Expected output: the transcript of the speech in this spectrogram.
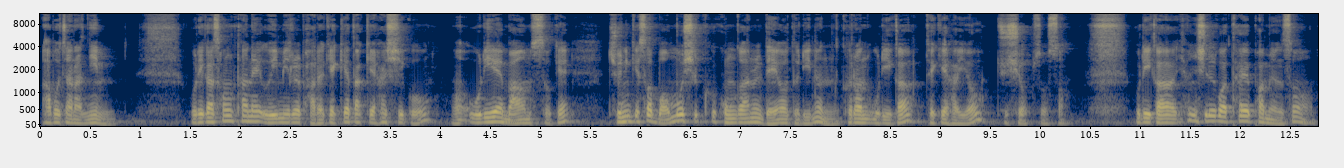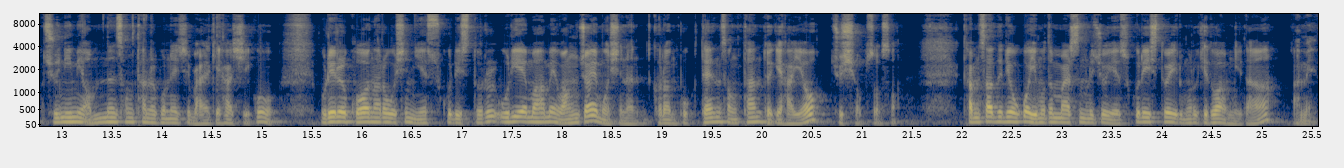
아버지 하나님, 우리가 성탄의 의미를 바르게 깨닫게 하시고 어, 우리의 마음 속에 주님께서 머무실 그 공간을 내어드리는 그런 우리가 되게 하여 주시옵소서. 우리가 현실과 타협하면서 주님이 없는 성탄을 보내지 말게 하시고 우리를 구원하러 오신 예수 그리스도를 우리의 마음의 왕좌에 모시는 그런 복된 성탄 되게 하여 주시옵소서. 감사드리고 이 모든 말씀을 주 예수 그리스도의 이름으로 기도합니다. 아멘.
